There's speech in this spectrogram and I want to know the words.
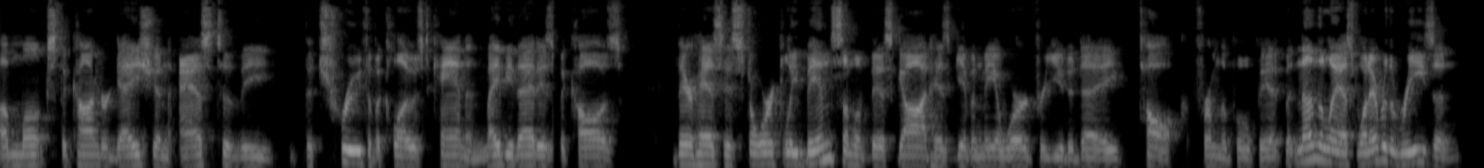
amongst the congregation as to the the truth of a closed canon. Maybe that is because there has historically been some of this God has given me a word for you today talk from the pulpit. But nonetheless, whatever the reason,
